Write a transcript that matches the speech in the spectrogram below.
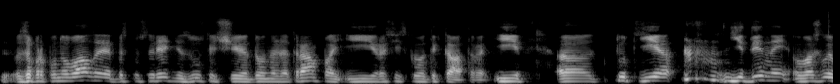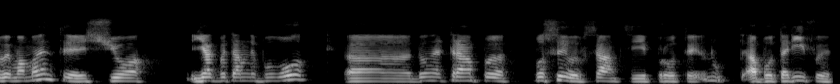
запропонували безпосередні зустрічі Дональда Трампа і російського диктатора. І е, тут є єдиний важливий момент, е, що як би там не було, е, Дональд Трамп посилив санкції проти ну або тарифи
